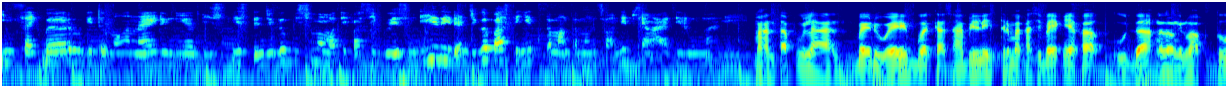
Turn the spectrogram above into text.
insight baru gitu mengenai dunia bisnis dan juga bisa memotivasi gue sendiri dan juga pastinya teman-teman Sondips yang ada di rumah nih. Mantap Wulan. By the way, buat Kak Sabil nih, terima kasih banyak ya Kak udah ngeluangin waktu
